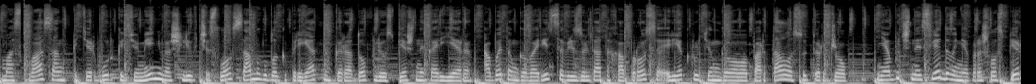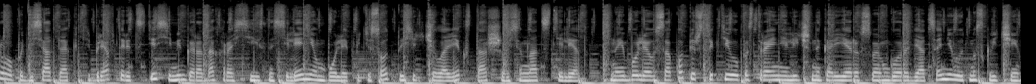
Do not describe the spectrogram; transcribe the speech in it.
Москва, Санкт-Петербург и Тюмень вошли в число самых благоприятных городов для успешной карьеры. Об этом говорится в результатах опроса рекрутингового портала Superjob. Необычное исследование прошло с 1 по 10 октября в 37 городах России с населением более 500 тысяч человек старше 18 лет. Наиболее высоко перспективы построения личной карьеры в своем городе оценивают москвичи.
